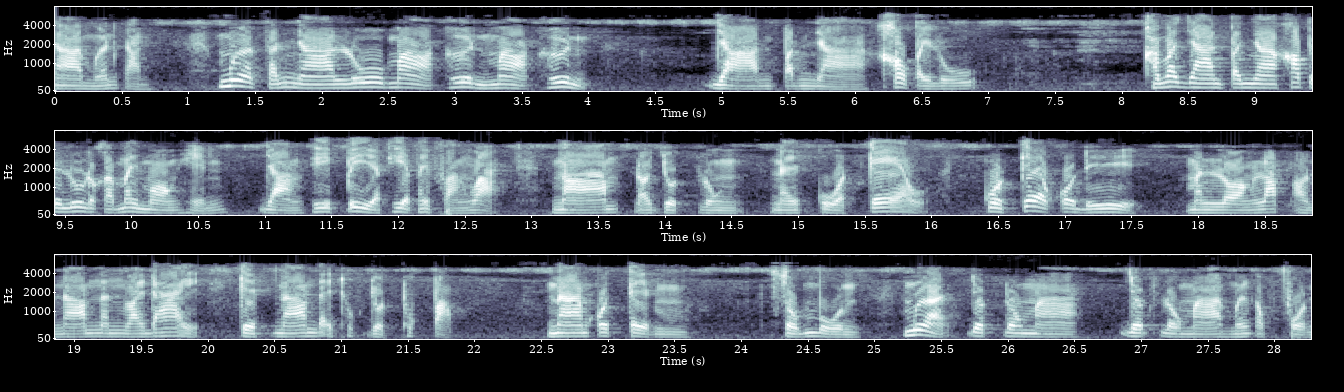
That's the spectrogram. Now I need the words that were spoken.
ญาเหมือนกัน เมื่อสัญญารู้มากขึ้นมากขึ้นญาณปัญญาเข้าไปรู้ คำว่าญาณปัญญาเข้าไปรู้แล้วก็ไม่มองเห็น อย่างที่เปรียบเทียบให้ฟังว่า น้ำเราหยุดลงในกวดแก้ว กวดแก้วก็ดี มันรองรับเอาน้ำนั้นไว้ได้ เก็บน้ำได้ทุกหยดทุกปับ น้ำก็เต็มสมบูรณ์ เมื่อหยดลงมาหยดลงมาเหมือนกับฝน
